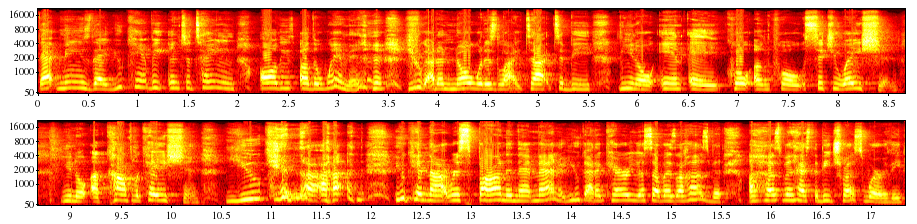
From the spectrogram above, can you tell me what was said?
That means that you can't be entertaining all these other women. you got to know what it's like to, to be, you know, in a quote unquote situation, you know, a complication. You cannot you cannot respond in that manner. You got to carry yourself as a husband. A husband has to be trustworthy.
